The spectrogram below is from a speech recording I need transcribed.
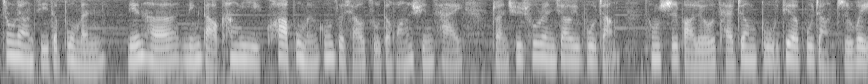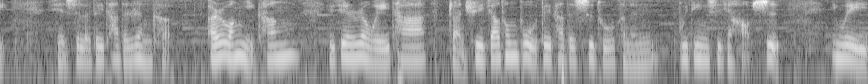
重量级的部门，联合领导抗疫跨部门工作小组的黄循才转去出任教育部长，同时保留财政部第二部长职位，显示了对他的认可。而王以康，有些人认为他转去交通部对他的仕途可能不一定是件好事。因为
